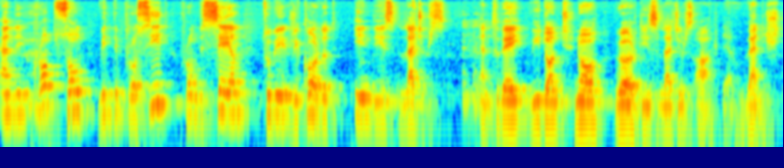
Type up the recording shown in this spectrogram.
and the crops sold with the proceed from the sale to be recorded in these ledgers. And today we don't know where these ledgers are. They are vanished.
